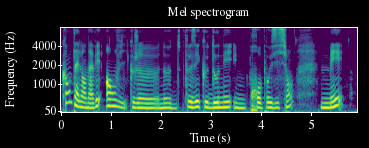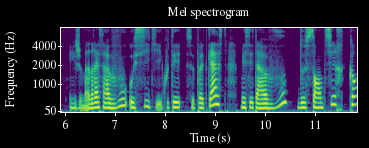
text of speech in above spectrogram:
quand elle en avait envie, que je ne faisais que donner une proposition, mais, et je m'adresse à vous aussi qui écoutez ce podcast, mais c'est à vous de sentir quand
